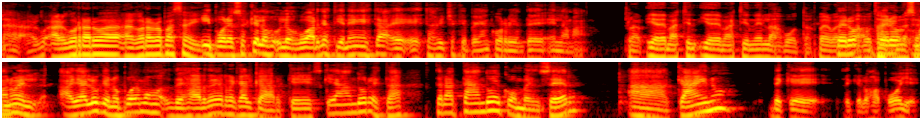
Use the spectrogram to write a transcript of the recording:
Ah, algo, raro, algo raro pasa ahí. Y por eso es que los, los guardias tienen esta, eh, estas bichas que pegan corriente en la mano. Claro, y además, y además tienen las botas. Pero, pero, Manuel, hay algo que no podemos dejar de recalcar, que es que Andor está tratando de convencer a Kaino de que, de que los apoye,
